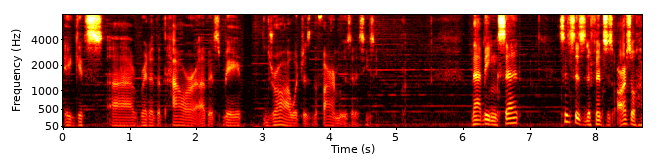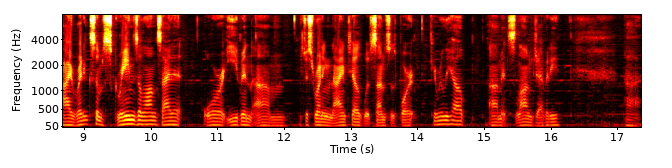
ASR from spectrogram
it gets uh, rid of the power of its main draw, which is the fire moves that it's using. That being said, since its defenses are so high, running some screens alongside it, or even um, just running Ninetales with Sun support can really help um, its longevity. Uh,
